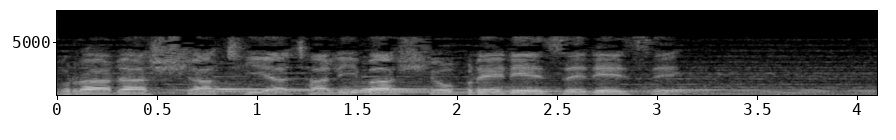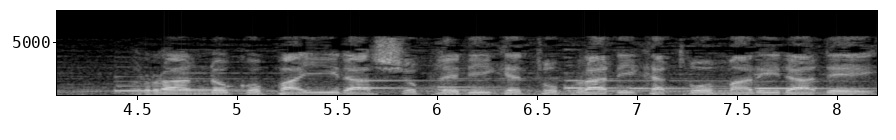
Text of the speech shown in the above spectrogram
Kobrada shatia taliba shobrede zedeze. Rando kopaira shopledike to bradika to marida de.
